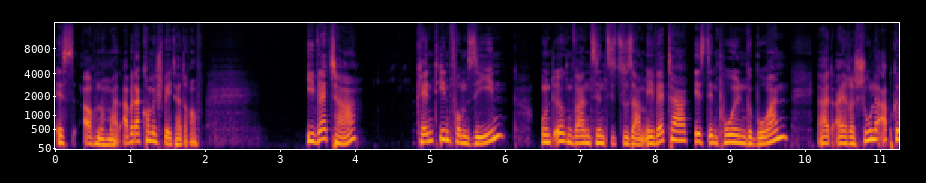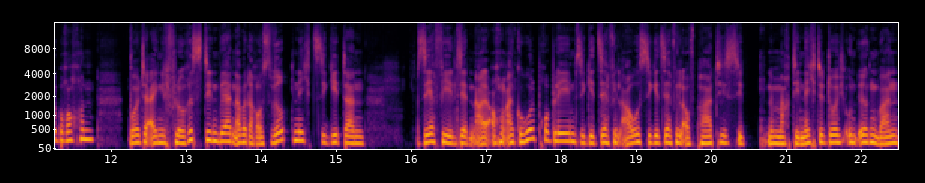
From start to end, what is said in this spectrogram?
ist auch nochmal. Aber da komme ich später drauf. Iveta kennt ihn vom Sehen und irgendwann sind sie zusammen. Iveta ist in Polen geboren, hat ihre Schule abgebrochen, wollte eigentlich Floristin werden, aber daraus wird nichts. Sie geht dann sehr viel, sie hat auch ein Alkoholproblem, sie geht sehr viel aus, sie geht sehr viel auf Partys, sie macht die Nächte durch und irgendwann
